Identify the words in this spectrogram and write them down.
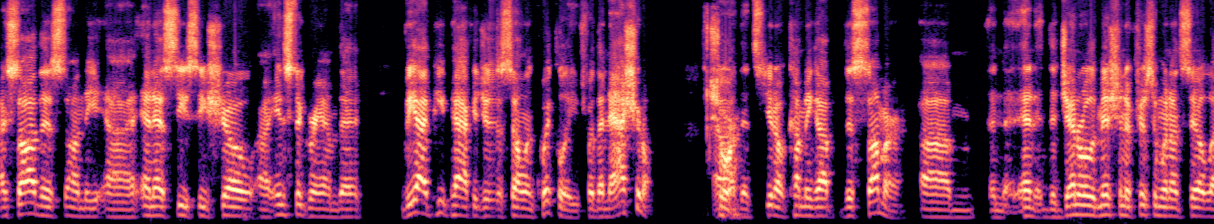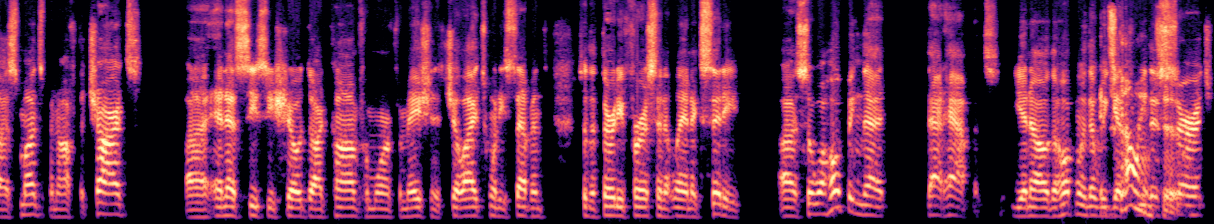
I saw this on the uh, NSCC show uh, Instagram that VIP packages are selling quickly for the national. uh, sure that's you know coming up this summer, um, and and the general admission officially went on sale last month. It's been off the charts uh, nsccshow.com for more information. It's July 27th to the 31st in Atlantic City. Uh, so we're hoping that that happens. You know, they're hoping that we It's get through this to. surge.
